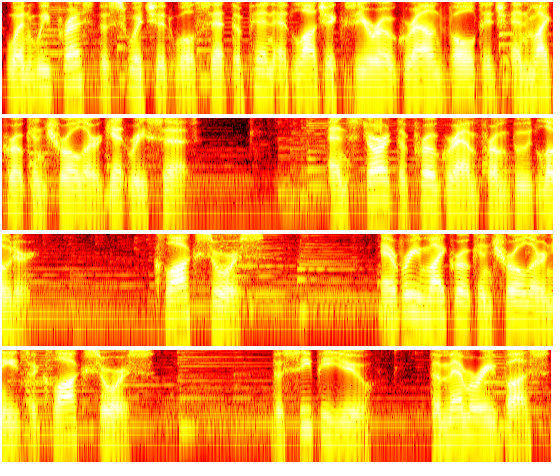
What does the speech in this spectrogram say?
When we press the switch it will set the pin at logic 0 ground voltage and microcontroller get reset. And start the program from bootloader. Clock source. Every microcontroller needs a clock source. The CPU, the memory bus,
